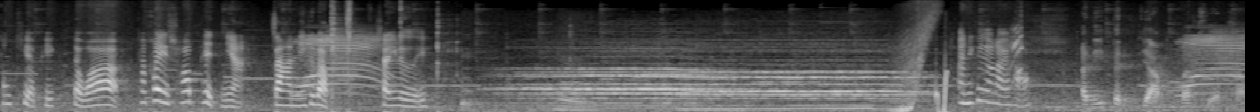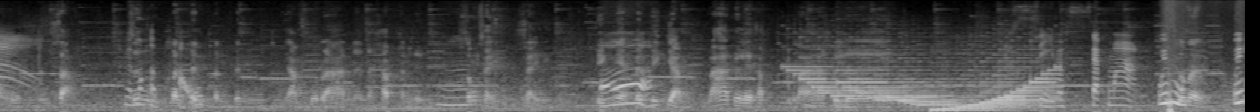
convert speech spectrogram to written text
ต้องเขี่ยพริก แต่ว่าถ้าใครชอบเผ็ดเนี่ย จานนี้คือแบบใช่เลย อันนี้คืออะไรคะ อันนี้เป็นยำมะเขือเผาหมูสับยำ ซึ่งมะเขือมันเผาเป็นมันเป็นยำโบราณนะครับอันหนึ่งอืมต้องใส่ใส่พริกเนี่ยอ๋อเป็นพริกยำราดไปเลยครับราดไปเลยสีแบบแซ่บมาก อุ้ยหมูก็มันอุ้ย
